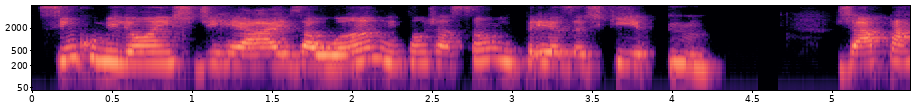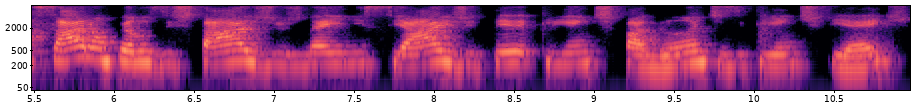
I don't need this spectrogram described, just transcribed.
5 milhões de reais ao ano, então já são empresas que já passaram pelos estágios né, iniciais de ter clientes pagantes e clientes fiéis.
